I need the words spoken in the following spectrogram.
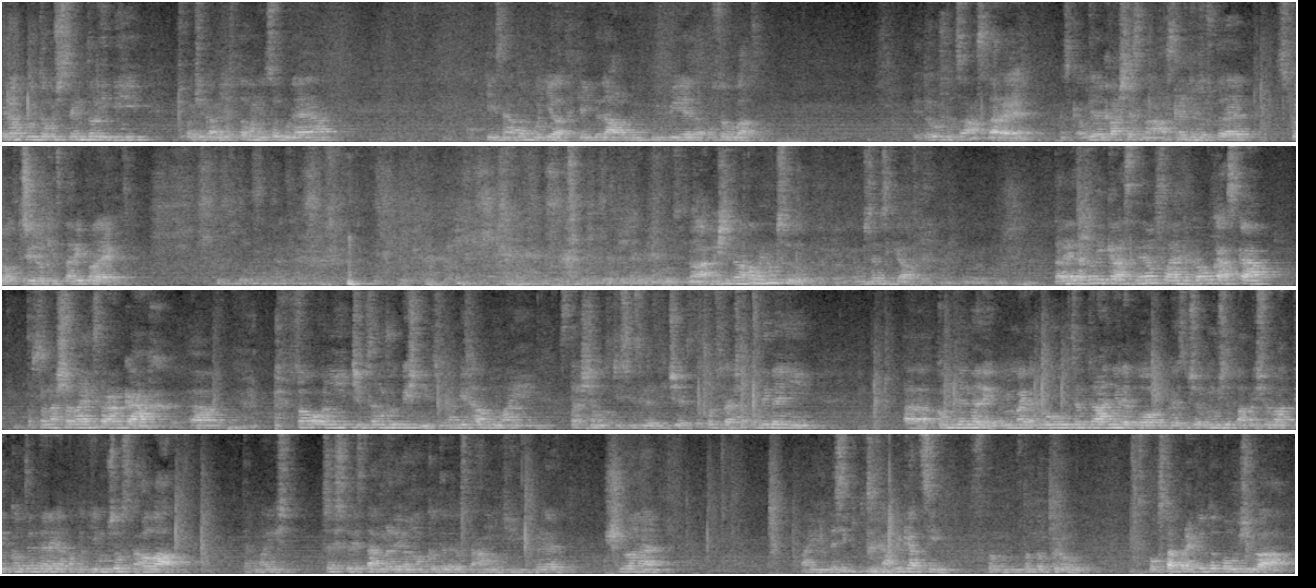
jenom kvůli tomu, že se jim to líbí, očekávají, že z toho něco bude a chtějí se na tom podílet, chtějí to dál vyvíjet a posouvat. Je to už docela staré, dneska už je 2016, takže už to je skoro tři roky starý projekt. No a ještě to na tom Linuxu, jak už jsem říkal. Tady je takový krásný jenom slide, taková ukázka, to jsem našel na jejich stránkách, uh, co oni, čím se můžou pišnit. Na GitHubu mají strašně moc tisíc hvězdiček, to jsou strašně oblíbení uh, kontejnery. Oni mají takovou centrální repo, kde si člověk může publishovat ty kontejnery a pak lidi můžou stahovat. Tak mají přes 400 milionů kontejnerů stáhnutí, to je šílené. Mají desítky tisíc aplikací v tom, v tom Dockeru. Spousta projektů to používá.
